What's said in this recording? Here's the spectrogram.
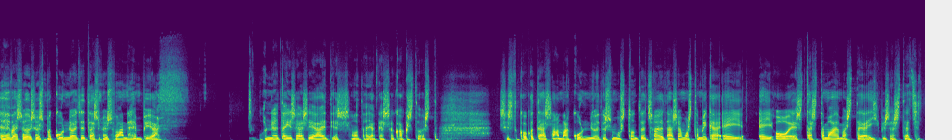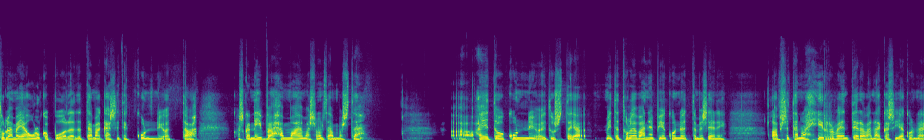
Ja hyvä se olisi, jos me kunnioitetaan myös vanhempia. Kunnioita isäsi ja äitiäsi, sanotaan jakessa 12. Siis koko tämä sana kunnioitus, musta tuntuu, että se on jotain semmoista, mikä ei, ei ole edes tästä maailmasta ja ihmisestä. Että se tulee meidän ulkopuolelta tämä käsite kunnioittaa, koska niin vähän maailmassa on tämmöistä aitoa kunnioitusta ja mitä tulee vanhempien kunnioittamiseen, niin lapsethan on hirveän terävänäköisiä, kun ne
